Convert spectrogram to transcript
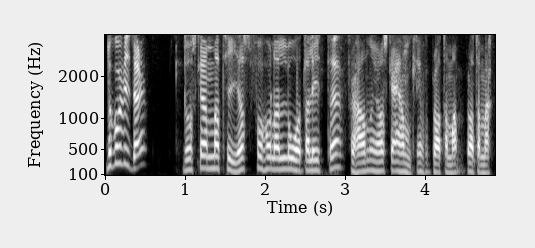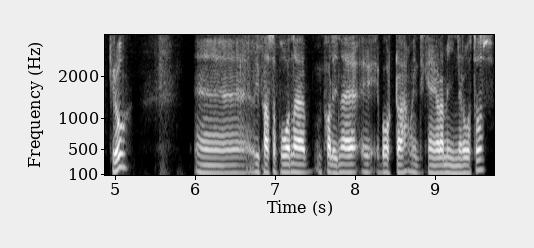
Då går vi vidare. Då ska Mattias få hålla låda lite, för han och jag ska äntligen få prata, ma- prata makro. Eh, vi passar på när Paulina är borta och inte kan göra miner åt oss.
